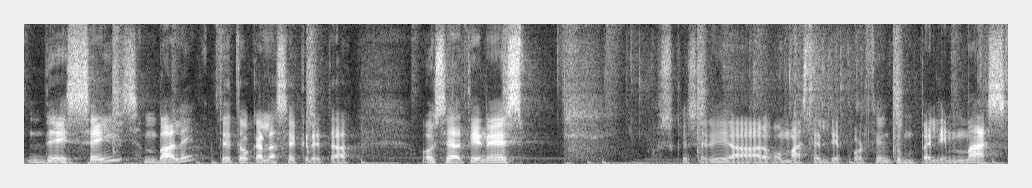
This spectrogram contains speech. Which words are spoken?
de seis, ¿vale? Te toca la secreta. O sea, tienes, pues que sería algo más del 10%, un pelín más.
